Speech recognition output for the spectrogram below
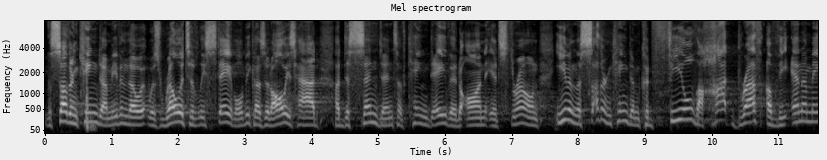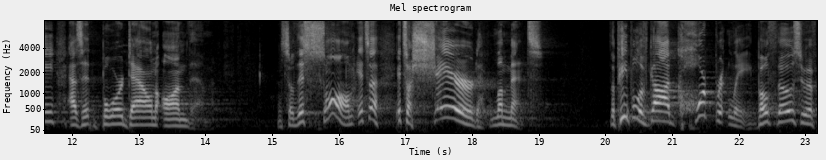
the southern kingdom, even though it was relatively stable because it always had a descendant of King David on its throne, even the southern kingdom could feel the hot breath of the enemy as it bore down on them. And so this psalm, it's a, it's a shared lament. The people of God corporately, both those who have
